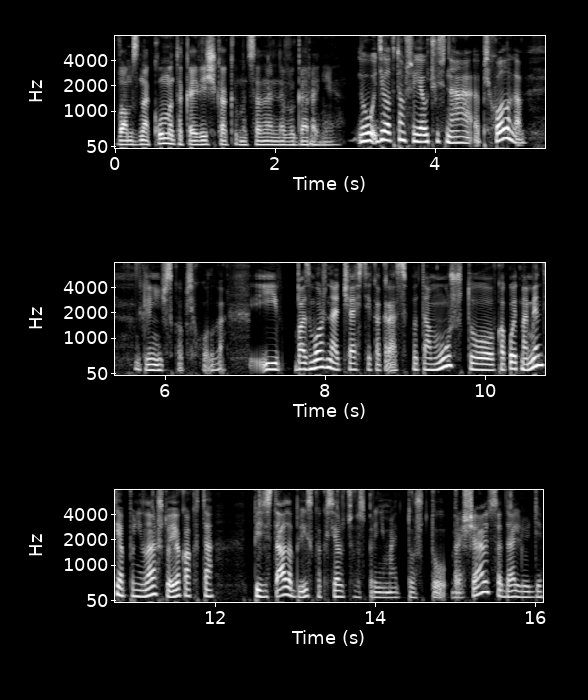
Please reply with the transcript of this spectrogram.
Вам знакома такая вещь, как эмоциональное выгорание? Ну, дело в том, что я учусь на психолога, клинического психолога. И, возможно, отчасти как раз потому, что в какой-то момент я поняла, что я как-то перестала близко к сердцу воспринимать то, что обращаются да, люди,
